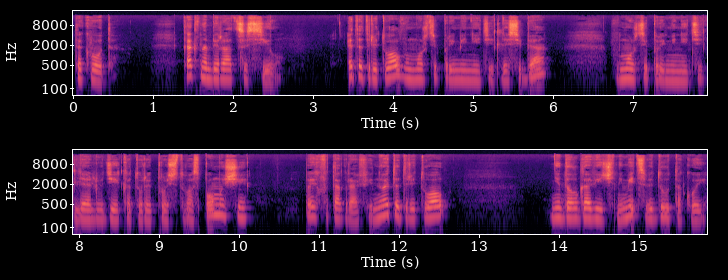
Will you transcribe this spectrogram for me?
Так вот, как набираться сил? Этот ритуал вы можете применить и для себя, вы можете применить и для людей, которые просят у вас помощи по их фотографии. Но этот ритуал недолговечный, имеется в виду такой,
